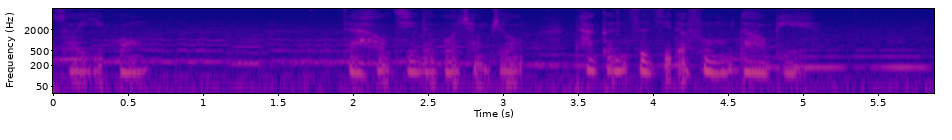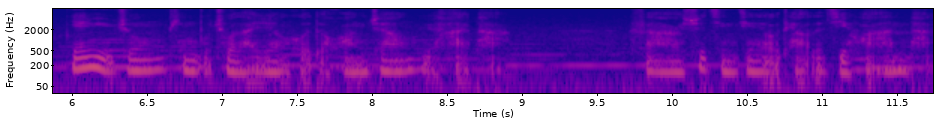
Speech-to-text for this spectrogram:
做义工。在候机的过程中，她跟自己的父母道别，言语中听不出来任何的慌张与害怕，反而是井井有条的计划安排。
